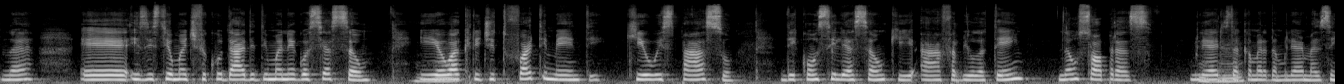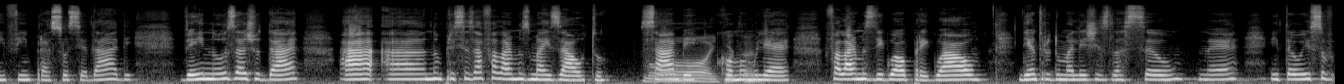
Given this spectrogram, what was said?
né? É, existe uma dificuldade de uma negociação. E eu Uhum. acredito fortemente que o espaço de conciliação que a Fabiola tem, não só para as mulheres Uhum. da Câmara da Mulher, mas enfim para a sociedade, vem nos ajudar a, a não precisar falarmos mais alto sabe? Oh, Como mulher. Falarmos de igual para igual, dentro de uma legislação, né? Então, isso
